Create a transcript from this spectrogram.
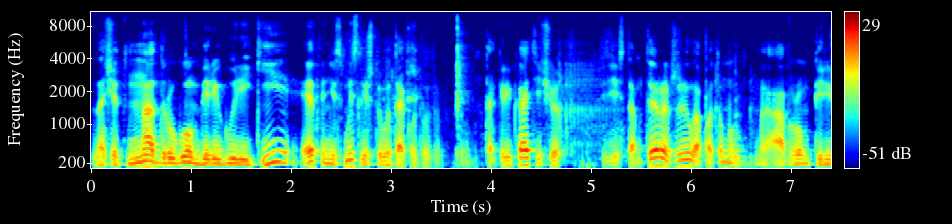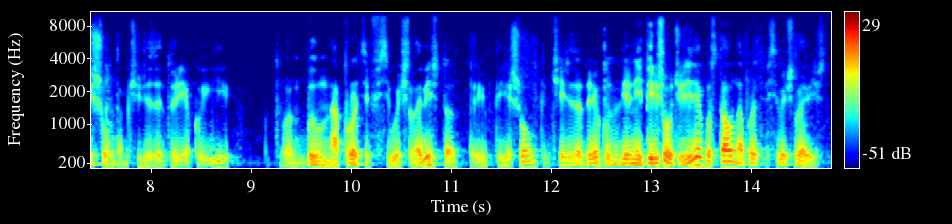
Значит, на другом берегу реки, это не в смысле, что вот так вот, вот так река течет, здесь там Терах жил, а потом Авром перешел там через эту реку. И он был напротив всего человечества, перешел через эту реку, вернее, перешел через реку, стал напротив всего человечества.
